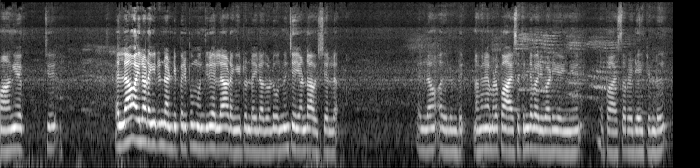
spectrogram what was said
മാങ്ങി വെച്ച് എല്ലാം അതിലടങ്ങിയിട്ടുണ്ട് അണ്ടിപ്പരിപ്പ് മുന്തിരി എല്ലാം അടങ്ങിയിട്ടുണ്ട് അതിൽ. അതുകൊണ്ട് ഒന്നും ചെയ്യേണ്ട ആവശ്യമില്ല. എല്ലാം അതിലുണ്ട്. അങ്ങനെ നമ്മുടെ പായസത്തിന്റെ പരിപാടി കഴിഞ്ഞ് പായസം റെഡി ആയിട്ടുണ്ട്.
